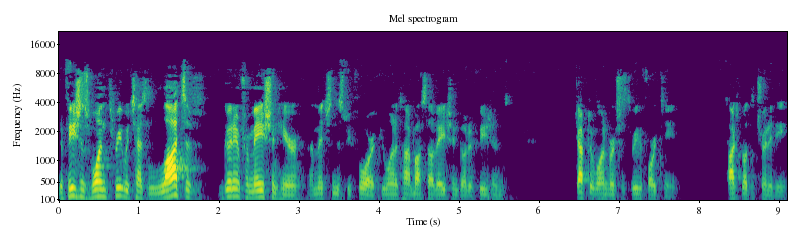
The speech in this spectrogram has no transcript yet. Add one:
In Ephesians 1 3, which has lots of good information here. I mentioned this before. If you want to talk about salvation, go to Ephesians chapter 1, verses 3 to 14. Talks about the Trinity,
